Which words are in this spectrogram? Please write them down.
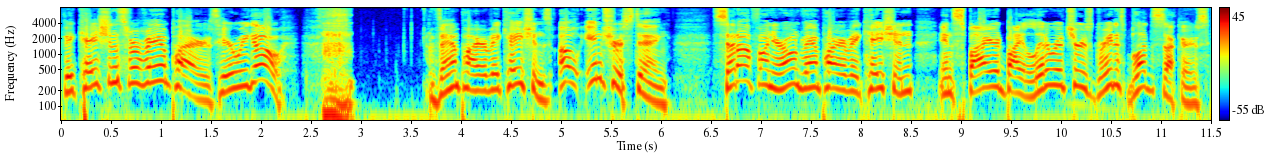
Vacations for vampires. Here we go. Vampire vacations. Oh, interesting. Set off on your own vampire vacation inspired by literature's greatest bloodsuckers.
